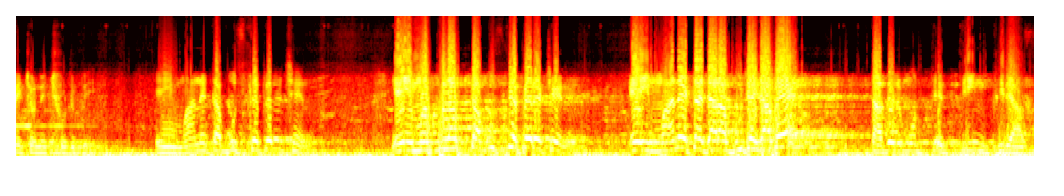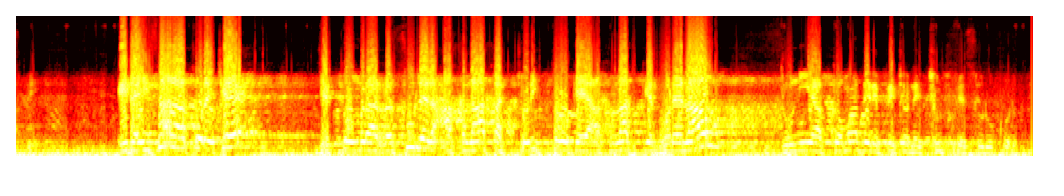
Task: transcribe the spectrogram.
পেছনে ছুটবে এই মানেটা বুঝতে পেরেছেন এই মতলবটা বুঝতে পেরেছেন এই মানেটা যারা বুঝে যাবে তাদের মধ্যে দিন ফিরে আসবে এটা ইশারা করেছে যে তোমরা রসুলের আখলাক আর চরিত্রকে আখলাককে ধরে নাও, দুনিয়া তোমাদের পেছনে ছুটতে শুরু করবে।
